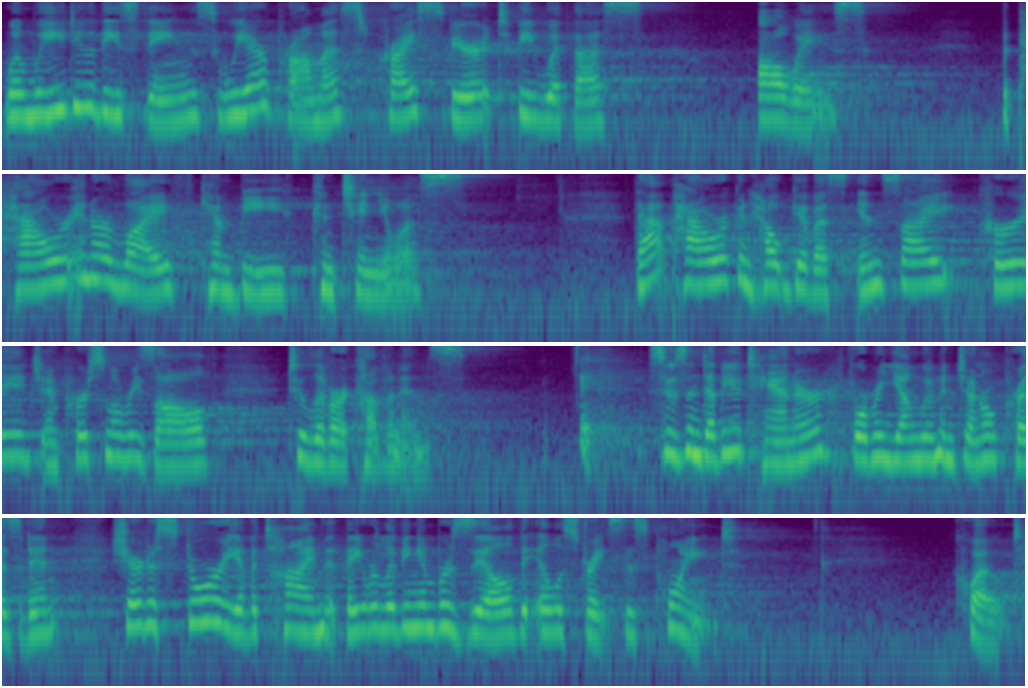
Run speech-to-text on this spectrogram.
when we do these things, we are promised Christ's Spirit to be with us always. The power in our life can be continuous. That power can help give us insight, courage, and personal resolve to live our covenants. Susan W. Tanner, former Young Women General President, shared a story of a time that they were living in Brazil that illustrates this point. Quote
